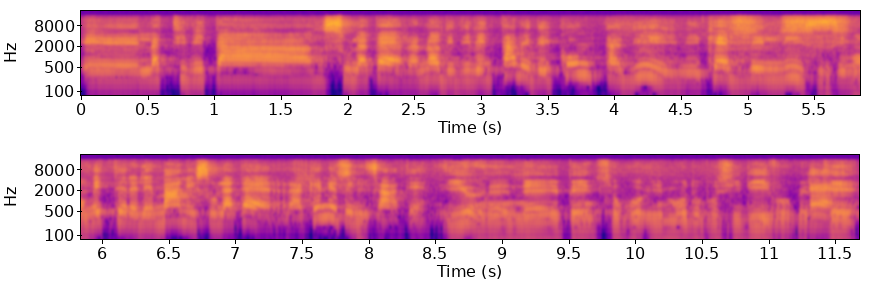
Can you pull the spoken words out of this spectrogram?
eh, l'attività sulla terra, no? di diventare dei contadini, che è bellissimo, sì. mettere le mani sulla terra. Che ne Sì, pensate? Io ne, ne penso in modo positivo perché Eh.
